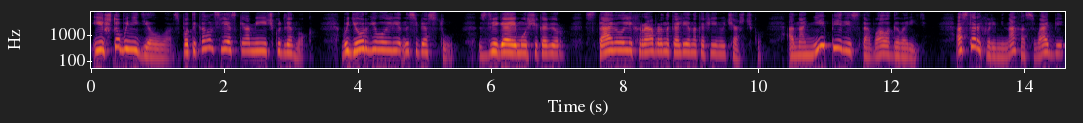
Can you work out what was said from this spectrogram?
И что бы ни делала, спотыкалась ли о скамеечку для ног, выдергивала ли на себя стул, сдвигая и ковер, ставила ли храбро на колено кофейную чашечку. Она не переставала говорить. О старых временах, о свадьбе.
